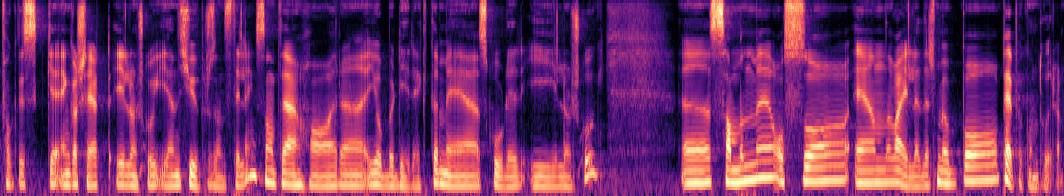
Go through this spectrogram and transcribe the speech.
faktisk engasjert i Lørenskog i en 20 %-stilling. Sånn at jeg har, jobber direkte med skoler i Lørenskog. Sammen med også en veileder som jobber på PP-kontoret.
